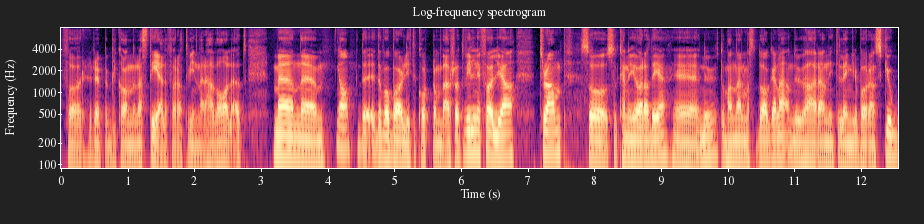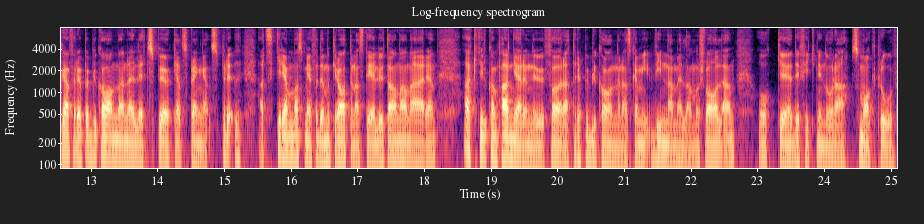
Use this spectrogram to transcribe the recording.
för Republikanernas del för att vinna det här valet. Men eh, ja, det, det var bara lite kort om det här. Så att vill ni följa Trump så, så kan ni göra det eh, nu de här närmaste dagarna. Nu är han inte längre bara en skugga för Republikanerna eller ett spöke att, spränga, att skrämmas med för Demokraternas del, utan han är en aktiv kampanjare nu för att Republikanerna ska vinna mellanårsvalen. Och eh, det fick ni några smakprov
